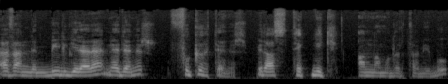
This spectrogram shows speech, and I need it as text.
efendim bilgilere ne denir? Fıkıh denir. Biraz teknik anlamıdır tabii bu.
